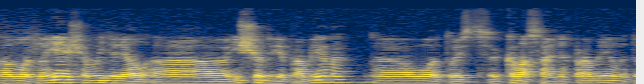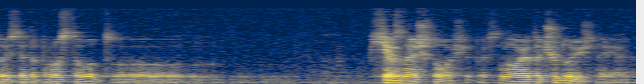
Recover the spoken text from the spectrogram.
Вот, но я еще выделил а, еще две проблемы, а, вот, то есть колоссальных проблемы, то есть это просто вот э, хер знает что вообще, то есть, ну, это чудовищно реально.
